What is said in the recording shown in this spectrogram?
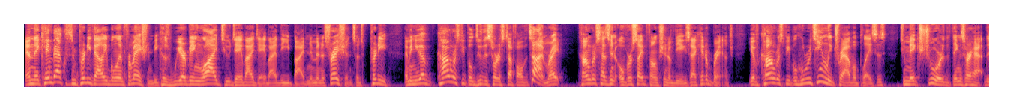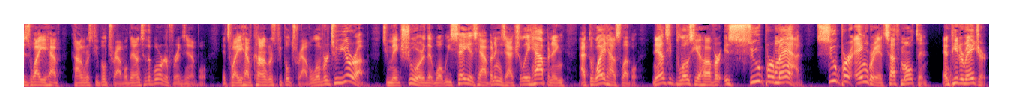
And they came back with some pretty valuable information because we are being lied to day by day by the Biden administration. So it's pretty, I mean, you have Congress people do this sort of stuff all the time, right? Congress has an oversight function of the executive branch. You have Congress people who routinely travel places to make sure that things are happening. This is why you have Congress people travel down to the border, for example. It's why you have Congress people travel over to Europe to make sure that what we say is happening is actually happening at the White House level. Nancy Pelosi, however, is super mad, super angry at Seth Moulton and Peter Major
